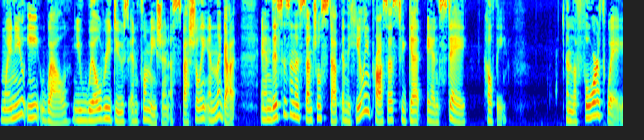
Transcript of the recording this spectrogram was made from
When you eat well, you will reduce inflammation, especially in the gut, and this is an essential step in the healing process to get and stay healthy. And the fourth way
